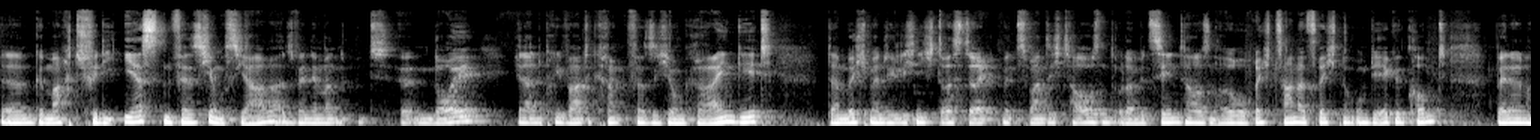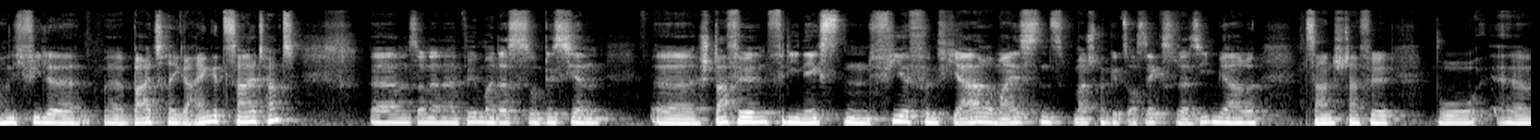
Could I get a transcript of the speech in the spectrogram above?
ähm, gemacht für die ersten Versicherungsjahre. Also wenn jemand äh, neu in eine private Krankenversicherung reingeht, dann möchte man natürlich nicht, dass direkt mit 20.000 oder mit 10.000 Euro Zahnarztrechnung um die Ecke kommt, wenn er noch nicht viele äh, Beiträge eingezahlt hat, äh, sondern dann will man das so ein bisschen äh, staffeln für die nächsten vier, fünf Jahre meistens. Manchmal gibt es auch sechs oder sieben Jahre Zahnstaffel, wo äh,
